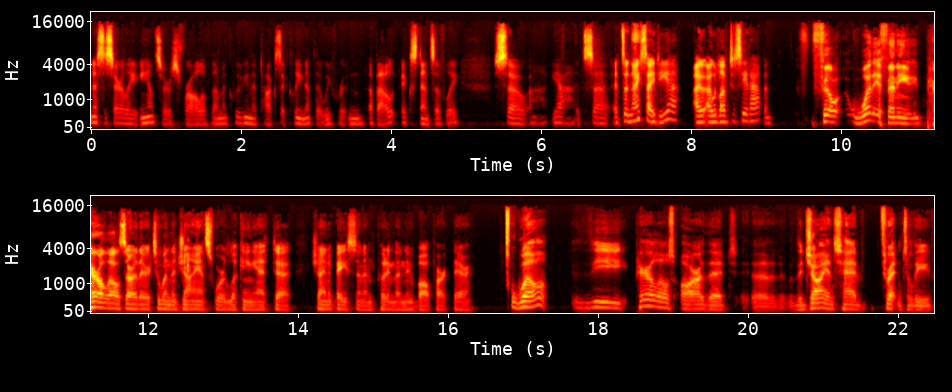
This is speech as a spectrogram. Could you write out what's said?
necessarily answers for all of them, including the toxic cleanup that we've written about extensively. So uh, yeah, it's a it's a nice idea. I, I would love to see it happen. Phil, what if any parallels are there to when the Giants were looking at uh, China Basin and putting the new ballpark there? Well, the parallels are that uh, the Giants had threatened to leave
